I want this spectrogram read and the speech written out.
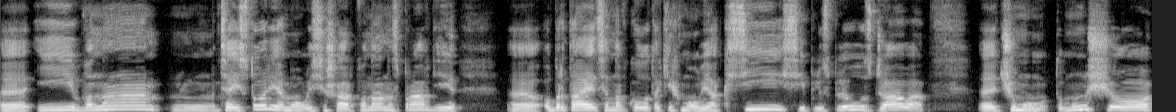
Е, І вона, ця історія мови C-Sharp, вона насправді е, обертається навколо таких мов, як C, C, Java. Е, чому? Тому що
